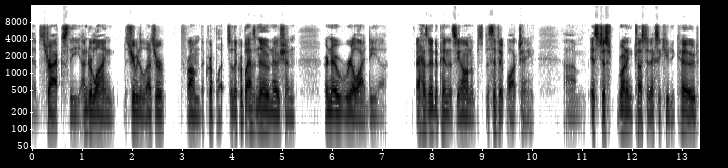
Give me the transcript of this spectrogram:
abstracts the underlying distributed ledger from the cryptlet. So the cryptlet has no notion or no real idea. It has no dependency on a specific blockchain. Um, it's just running trusted executed code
